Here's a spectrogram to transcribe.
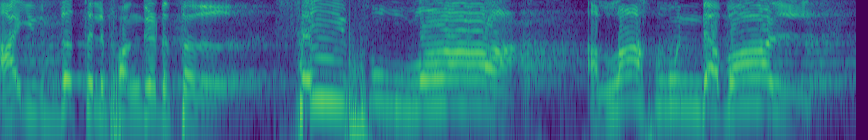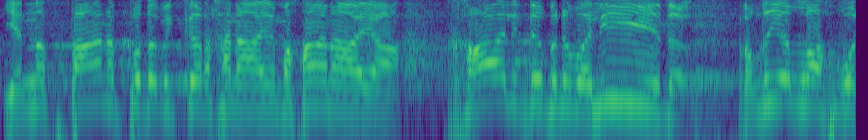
ആ യുദ്ധത്തിൽ പങ്കെടുത്തത്. അള്ളാഹുവിന്റെ വാൾ എന്ന സ്ഥാനപദവിക്കർഹനായ മഹാനായ ഖാലിദ് വലീദ് റളിയല്ലാഹു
